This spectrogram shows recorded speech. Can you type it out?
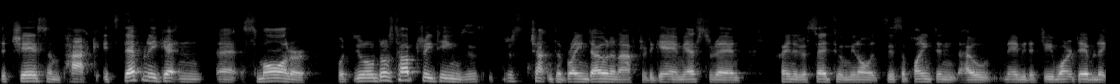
the chase and pack. It's definitely getting uh, smaller. But you know those top three teams. Just chatting to Brian Dowling after the game yesterday, and kind of just said to him, you know, it's disappointing how maybe that you weren't able to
